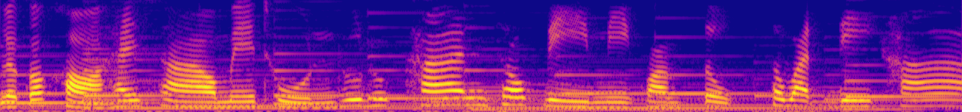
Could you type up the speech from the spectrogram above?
แล้วก็ขอให้ชาวเมถุนทุกๆท่านโชคดีมีความสุข สวัสดีค่ะ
